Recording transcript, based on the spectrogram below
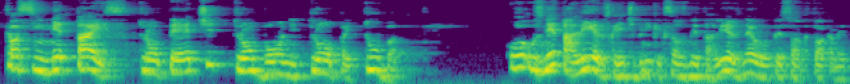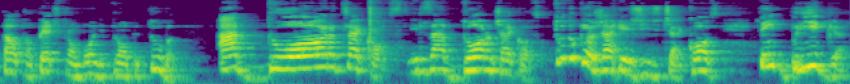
Então, assim, metais, trompete, trombone, trompa e tuba. Os metaleiros, que a gente brinca que são os metaleiros, né? o pessoal que toca metal, trompete, trombone, trompa e tuba, adoram Tchaikovsky. Eles adoram Tchaikovsky. Tudo que eu já regi de Tchaikovsky tem briga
